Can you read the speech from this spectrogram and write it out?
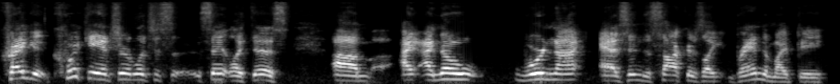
Craig, quick answer. Let's just say it like this. Um, I, I, know we're not as into soccer as like Brandon might be.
